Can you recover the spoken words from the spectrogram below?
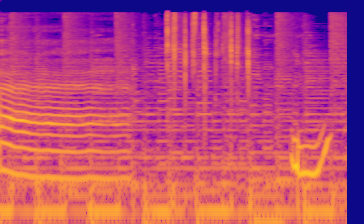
Ah. Ooh.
